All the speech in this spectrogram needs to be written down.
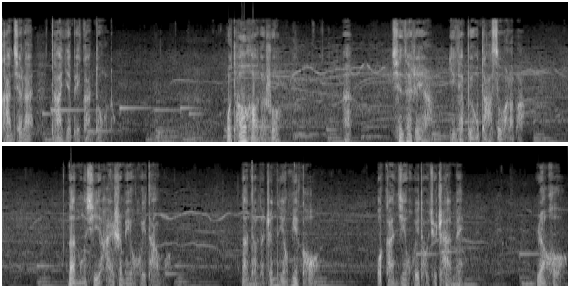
看起来他也被感动了。我讨好的说。哎现在这样，应该不用打死我了吧？南梦溪还是没有回答我。难道他真的要灭口？我赶紧回头去谄媚，然后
